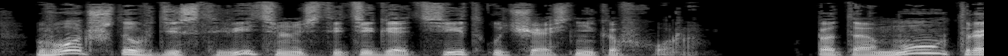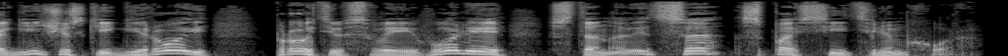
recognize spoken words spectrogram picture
— вот что в действительности тяготит участников хора. Потому трагический герой против своей воли становится спасителем хора.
